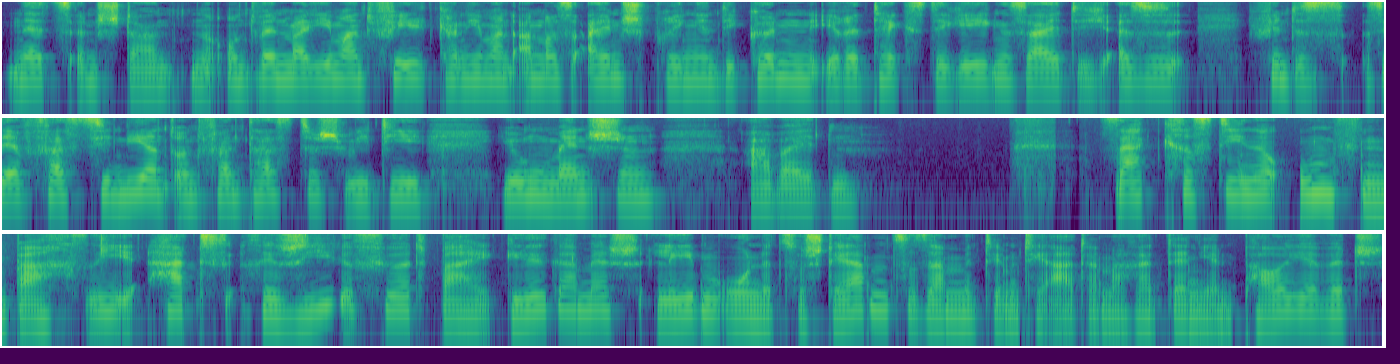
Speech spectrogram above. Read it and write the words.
Netz entstanden. Und wenn mal jemand fehlt, kann jemand anderes einspringen. Die können ihre Texte gegenseitig. Also ich finde es sehr faszinierend und fantastisch, wie die jungen Menschen arbeiten sagt Christine Umfenbach. Sie hat Regie geführt bei Gilgamesch, Leben ohne zu sterben, zusammen mit dem Theatermacher Daniel Pauljewitsch.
